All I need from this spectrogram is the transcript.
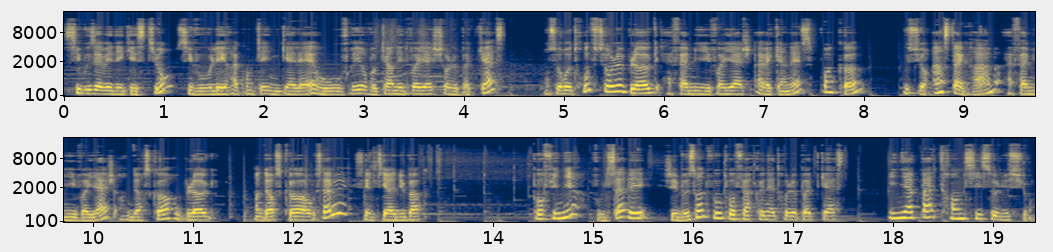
Si vous avez des questions, si vous voulez raconter une galère ou ouvrir vos carnets de voyage sur le podcast, on se retrouve sur le blog à famille et voyage avec un ou sur Instagram à famille underscore blog. Underscore, vous savez, c'est le tiré du bas. Pour finir, vous le savez, j'ai besoin de vous pour faire connaître le podcast. Il n'y a pas 36 solutions.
